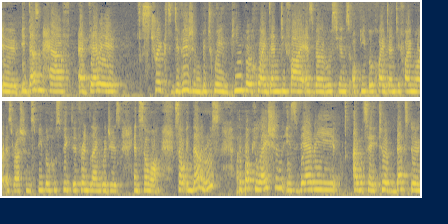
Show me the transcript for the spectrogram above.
Uh, it doesn't have a very strict division between people who identify as Belarusians or people who identify more as Russians, people who speak different languages, and so on. So in Belarus, the population is very, I would say, to a better,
